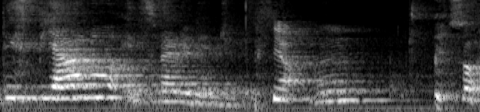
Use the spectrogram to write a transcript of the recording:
this piano it's very dangerous. Yeah. Mm. So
